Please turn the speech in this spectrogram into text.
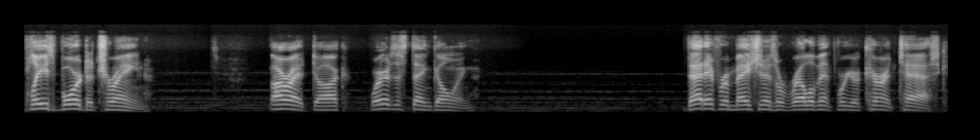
Please board the train. Alright, Doc. Where is this thing going? That information is irrelevant for your current task.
